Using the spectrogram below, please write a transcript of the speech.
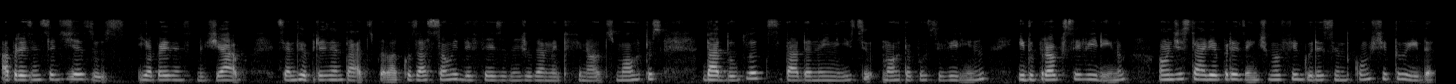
a presença de Jesus e a presença do diabo, sendo representados pela acusação e defesa no julgamento final dos mortos, da dupla citada no início, morta por Severino, e do próprio Severino, onde estaria presente uma figura sendo constituída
